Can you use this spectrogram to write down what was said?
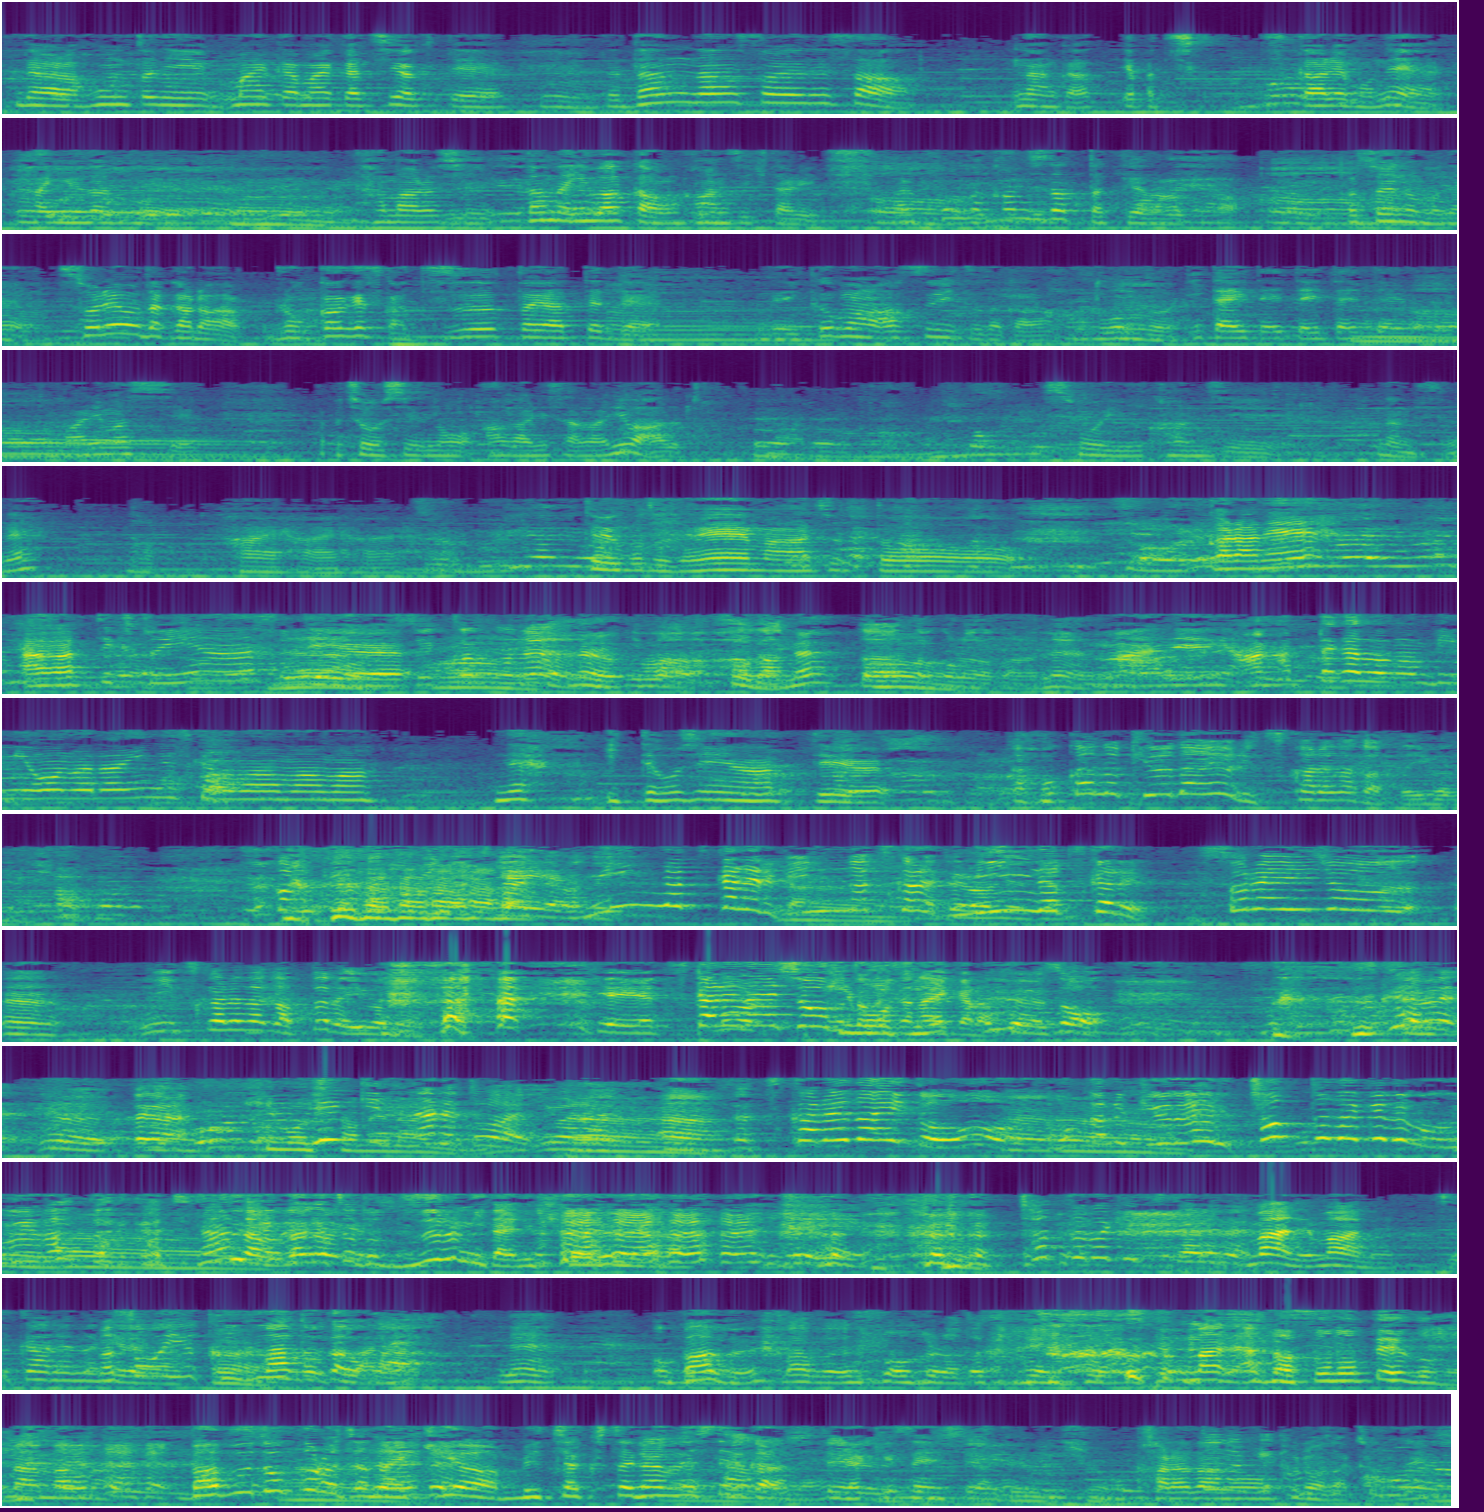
うん。だから本当に毎回毎回違くて、うん。だんだんそれでさ、なんかやっぱち疲れもね、俳優だってうん。たまるし、だんだん違和感を感じてきたり、あれこんな感じだったっけなとか、そういうのもね、それをだから6ヶ月間ずっとやっててうん、で幾分アスリートだからどんどん痛い痛い痛い痛い痛いみたいなこともありますし、調子の上がり下がりはあると。そういう感じなんですね。はいはいはいはい。ということでね、まあちょっと、ここからね、上がっていくといいなっていう。せっかくねね今上がそうだねったところだからねまあね、上がったかどうかも微妙なラインですけど、まあまあまあ、ね、行ってほしいなっていう。他の球団より疲れなかったらいいわけでしょ他の球団もみんな疲れいやいや、みんな疲れるから。みんな疲れてるみんな疲れる。それうん。に疲れなかったらいいわけ。ですよいやいや、疲れない勝負とかじゃないから。うんそう。疲れ、うん、だから元気にめなれとは言わない、うん。疲れないとうん他の球団よりちょっとだけでも上だったり勝ちなんだろう、なんかちょっとズルみたいに聞こえるんだよな。いやいやちょっとだけ疲れない。まあね、まあね。疲れなければ。まあそういう工夫とかがね。ねバブ？バブお風呂とか入ってまあね、あまあの、その程度のね。まあまあまあ、バブどころじゃないケアはめちゃくちゃみんなしてるからね、野球選手体のプロだからね。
